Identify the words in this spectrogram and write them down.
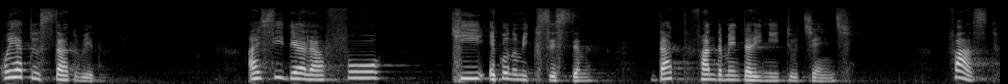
Where to start with? I see there are four key economic systems that fundamentally need to change. First,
